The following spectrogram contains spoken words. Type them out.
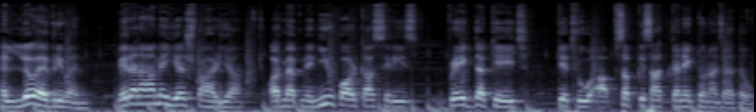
हेलो एवरीवन मेरा नाम है यश पहाड़िया और मैं अपने new podcast series Break the Cage के थ्रू आप सबके साथ कनेक्ट होना चाहता हूँ।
